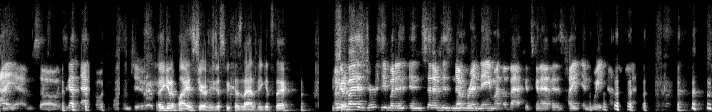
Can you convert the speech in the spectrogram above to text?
I am. So he's got that going for him, too. Are you gonna buy his jersey just because of that if he gets there? I'm gonna buy his jersey, but in, instead of his number and name on the back, it's going to have his height and weight on the back.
